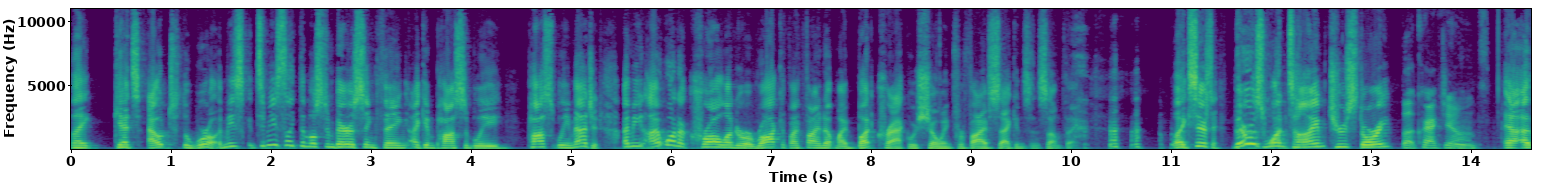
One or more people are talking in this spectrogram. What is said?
like gets out to the world. I mean, to me, it's like the most embarrassing thing I can possibly possibly imagine. I mean, I want to crawl under a rock if I find out my butt crack was showing for five seconds in something. like seriously, there was one time, true story. Butt Crack Jones. Uh,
